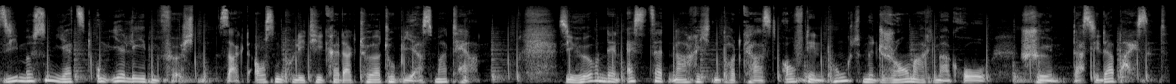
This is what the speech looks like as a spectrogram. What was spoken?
Sie müssen jetzt um ihr Leben fürchten, sagt Außenpolitikredakteur Tobias Matern. Sie hören den SZ-Nachrichten-Podcast auf den Punkt mit Jean-Marie Magro. Schön, dass Sie dabei sind.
